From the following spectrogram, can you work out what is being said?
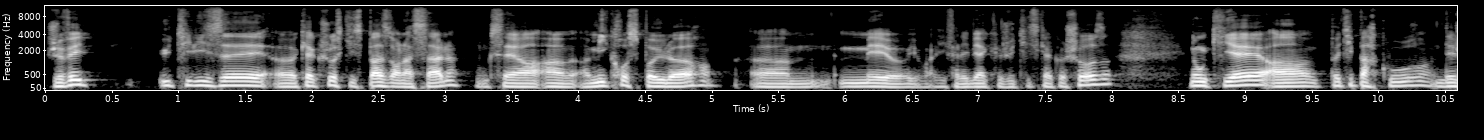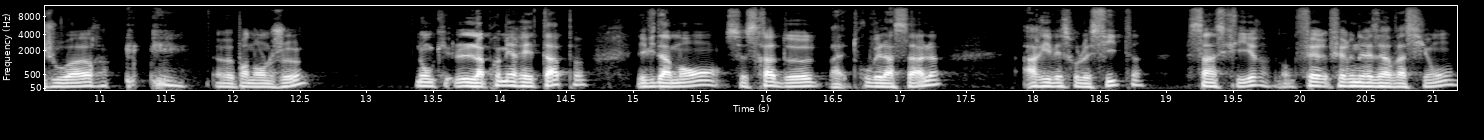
Je vais utiliser euh, quelque chose qui se passe dans la salle. Donc c'est un, micro-spoiler, euh, mais il fallait bien que j'utilise quelque chose. Donc qui est un petit parcours des joueurs pendant le jeu. Donc la première étape, évidemment, ce sera de bah, trouver la salle, arriver sur le site, s'inscrire, donc faire, une réservation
